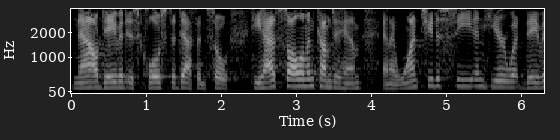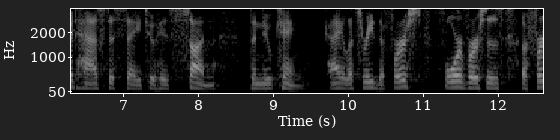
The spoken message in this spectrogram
Now, David is close to death, and so he has Solomon come to him, and I want you to see and hear what David has to say to his son, the new king. Okay, let's read the first four verses of 1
